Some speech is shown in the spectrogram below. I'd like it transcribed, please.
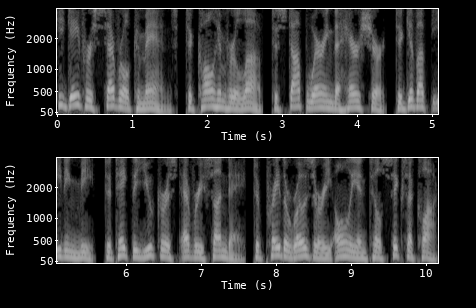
He gave her several commands, to call him her love, to stop wearing the hair shirt, to give up eating meat, to take the Eucharist every Sunday, to pray the Rosary only until 6 o'clock,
